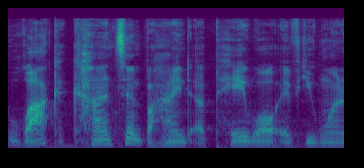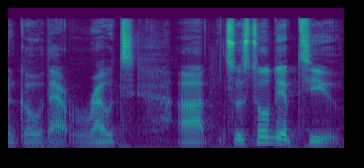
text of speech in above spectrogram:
lock content behind a paywall if you want to go that route. Uh, so it's totally up to you.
